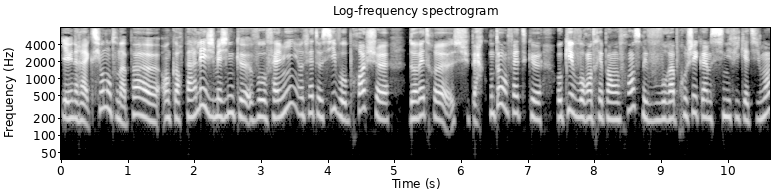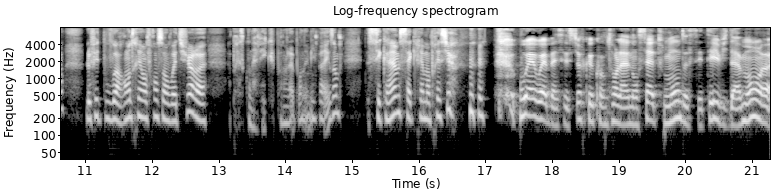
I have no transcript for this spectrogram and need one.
Il y a une réaction dont on n'a pas encore parlé. J'imagine que vos familles, en fait aussi, vos proches doivent être super contents en fait que, ok, vous rentrez pas en France, mais vous vous rapprochez quand même significativement. Le fait de pouvoir rentrer en France en voiture, après ce qu'on a vécu pendant la pandémie par exemple, c'est quand même sacrément précieux. ouais, ouais, bah c'est sûr que quand on l'a annoncé à tout le monde, c'était évidemment euh,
